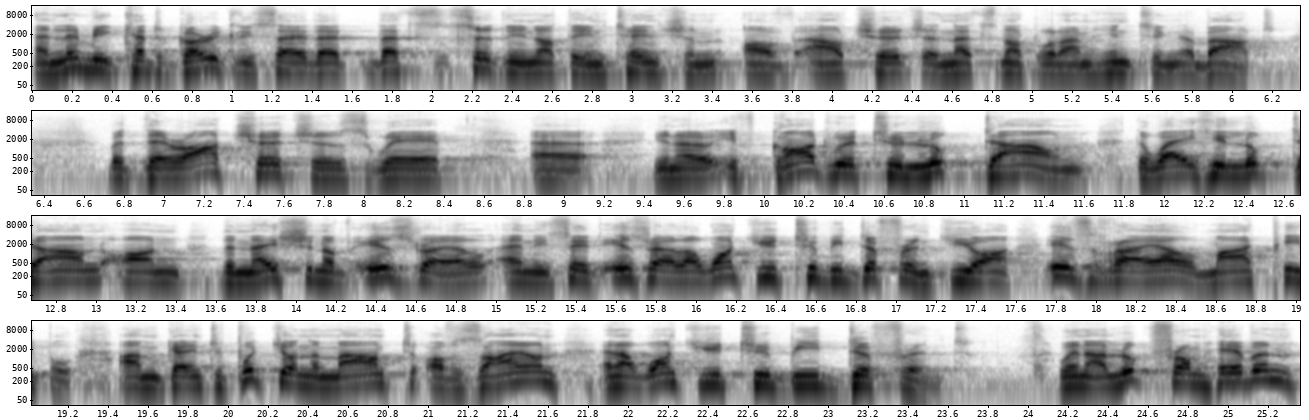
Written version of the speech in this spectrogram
And let me categorically say that that's certainly not the intention of our church, and that's not what I'm hinting about. But there are churches where, uh, you know, if God were to look down the way He looked down on the nation of Israel, and He said, Israel, I want you to be different. You are Israel, my people. I'm going to put you on the Mount of Zion, and I want you to be different. When I look from heaven,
